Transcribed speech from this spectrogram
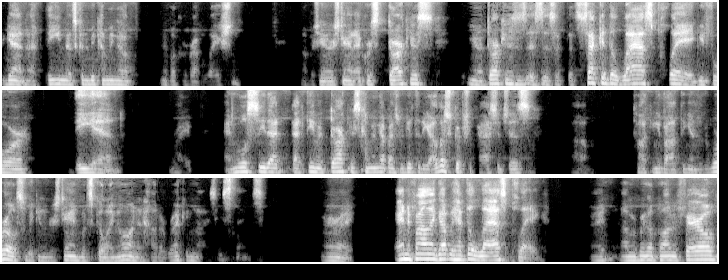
again, a theme that's going to be coming up in the book of Revelation but you understand, of course, darkness, you know, darkness is, is, is the second to last plague before the end, right? And we'll see that that theme of darkness coming up as we get to the other scripture passages talking about the end of the world, so we can understand what's going on and how to recognize these things. All right, and finally, got we have the last plague, right? Um, we bring upon the Pharaoh.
